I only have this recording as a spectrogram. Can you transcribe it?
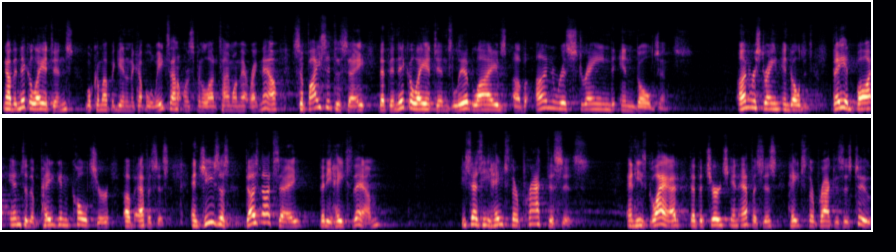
Now, the Nicolaitans will come up again in a couple of weeks. I don't want to spend a lot of time on that right now. Suffice it to say that the Nicolaitans lived lives of unrestrained indulgence. Unrestrained indulgence. They had bought into the pagan culture of Ephesus. And Jesus does not say that he hates them, he says he hates their practices. And he's glad that the church in Ephesus hates their practices too.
